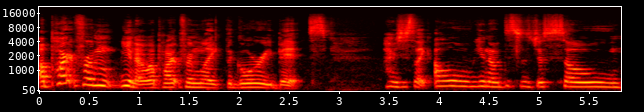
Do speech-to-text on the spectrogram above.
apart from, you know, apart from like the gory bits, I was just like, oh, you know, this is just so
